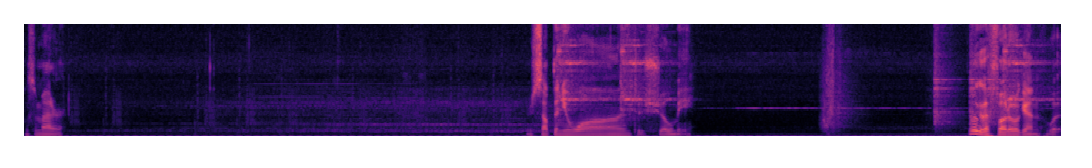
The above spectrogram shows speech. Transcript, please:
What's the matter? There's something you want to show me. Look at that photo again. What?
